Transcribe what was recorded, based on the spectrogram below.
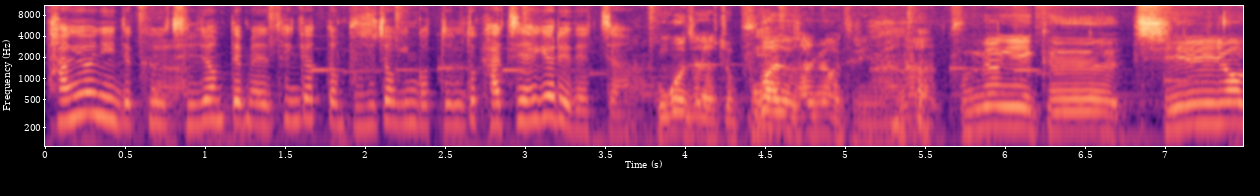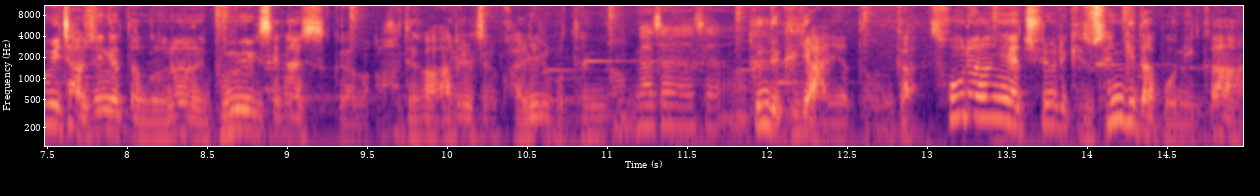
당연히 이제 그 아. 질염 때문에 생겼던 부수적인 것들도 같이 해결이 됐죠. 그거 제가 좀 부가적으로 네. 설명을 드리면은 분명히 그 질염이 자주 생겼던 거는 분명히 생각했을 거예요. 아 내가 알을 잘 관리를 못했나? 맞아요, 맞아요. 근데 그게 아니었던 거예요. 그러니까 소량의 출혈이 계속 생기다 보니까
